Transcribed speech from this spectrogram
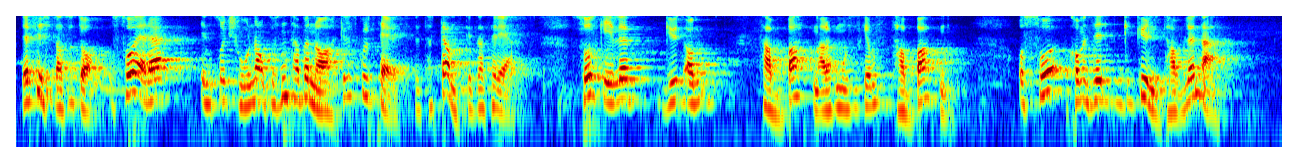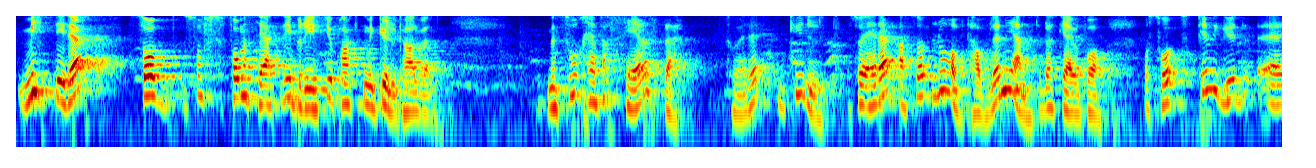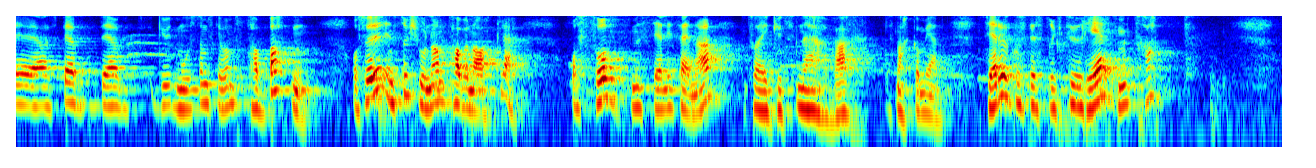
Det er det første som står. Så er det instruksjoner om hvordan tabernakelet skulle se ut. Det er ganske detaljert. Så skriver Gud om sabbaten, eller Moses skriver om sabbaten. Og så kommer til gulltavlene. Midt i det så, så får vi se at de bryter jo pakten med gullkalven. Men så reverseres det. Så er det, gull, så er det altså lovtavlen igjen som blir skrevet på. Og så skriver Gud, eh, altså ber, ber Gud Mosam skrive om sabbaten. Og så er det instruksjoner om tabernaklet. Og så, som vi ser litt senere, så er Guds nærvær det snakker om igjen. Ser dere hvordan det er strukturert som en trapp?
